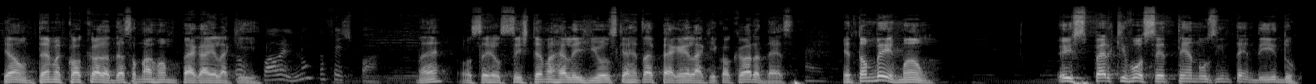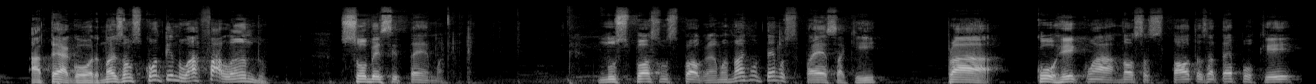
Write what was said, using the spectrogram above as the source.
Que é um tema que qualquer hora dessa nós vamos pegar ele Do aqui. qual ele nunca fez parte. né? Ou seja, o sistema religioso que a gente vai pegar ele aqui qualquer hora dessa. Então, meu irmão, eu espero que você tenha nos entendido até agora. Nós vamos continuar falando sobre esse tema nos próximos programas. Nós não temos pressa aqui para correr com as nossas pautas, até porque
